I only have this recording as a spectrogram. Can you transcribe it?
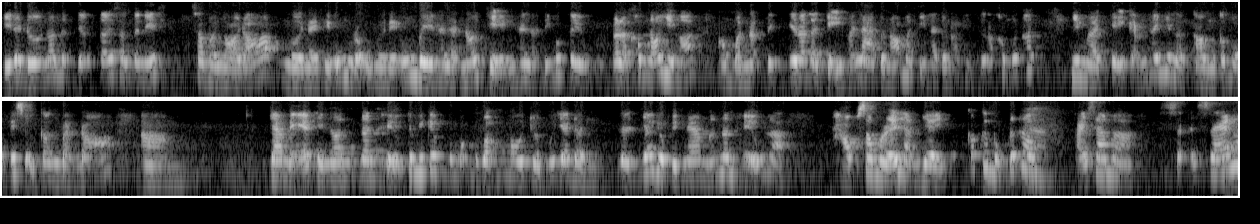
chỉ là đưa nó tới sân tennis. Xong rồi ngồi đó người này thì uống rượu người này uống bia hay là nói chuyện hay là đi mất tiêu. Đó là không nói gì hết. Còn mình thì đó là chị phải la tụi nó mà chị la tụi nó thì tụi nó không có thích. Nhưng mà chị cảm thấy như là cần có một cái sự cân bằng đó. À, cha mẹ thì nên nên hiểu. Trong những cái môi trường của gia đình giáo dục Việt Nam nó nên hiểu là học xong rồi để làm gì có cái mục đích không? À. tại sao mà sáng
